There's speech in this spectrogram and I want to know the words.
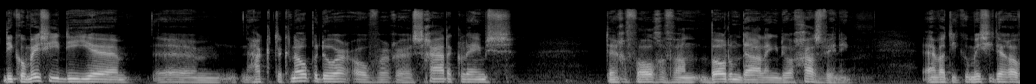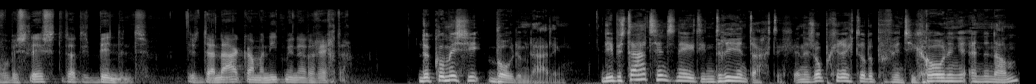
Die commissie die, uh, hakt de knopen door over uh, schadeclaims... ten gevolge van bodemdaling door gaswinning. En wat die commissie daarover beslist, dat is bindend. Dus daarna kan men niet meer naar de rechter. De commissie Bodemdaling. Die bestaat sinds 1983 en is opgericht door de provincie Groningen en de NAM...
